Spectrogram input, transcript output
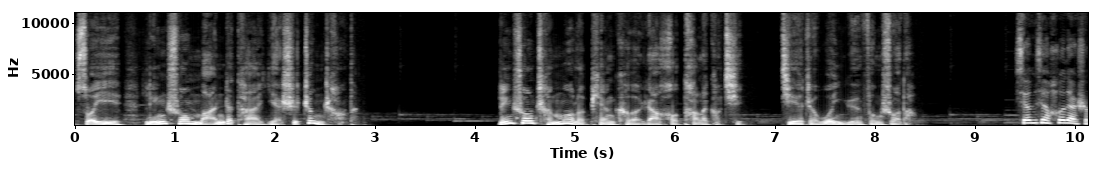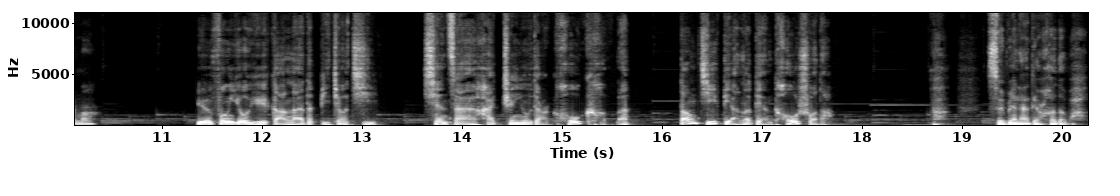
所以林霜瞒着他也是正常的。林霜沉默了片刻，然后叹了口气，接着问云峰说道：“想不想喝点什么？”云峰由于赶来的比较急，现在还真有点口渴了，当即点了点头，说道：“啊，随便来点喝的吧。”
